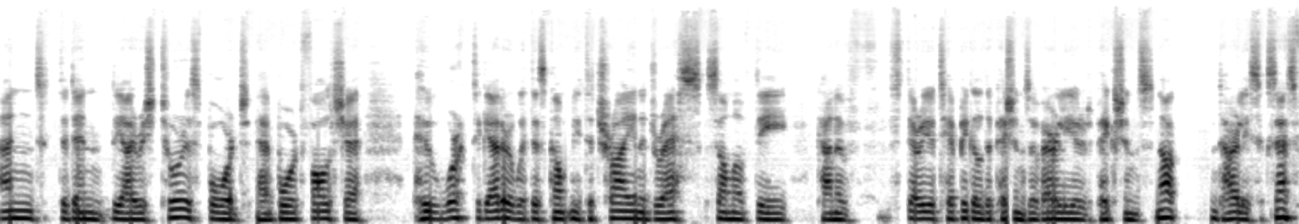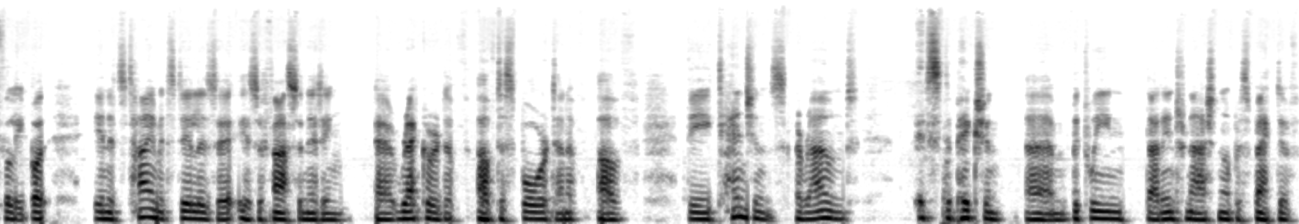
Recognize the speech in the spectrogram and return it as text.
and the then the Irish Tourist Board, uh, Bord Fáilte, who worked together with this company to try and address some of the kind of stereotypical depictions of earlier depictions, not entirely successfully, but in its time, it still is a is a fascinating uh, record of, of the sport and of, of the tensions around its depiction um, between that international perspective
